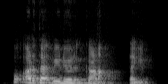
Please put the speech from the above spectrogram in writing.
അപ്പോൾ അടുത്ത വീഡിയോയിൽ കാണാം. താങ്ക്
